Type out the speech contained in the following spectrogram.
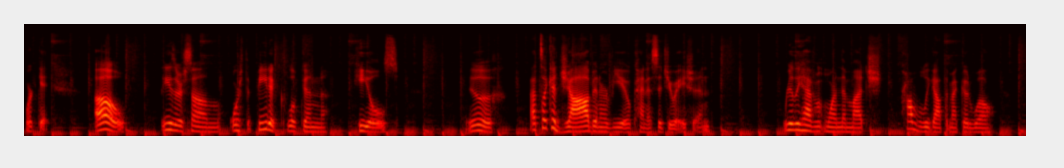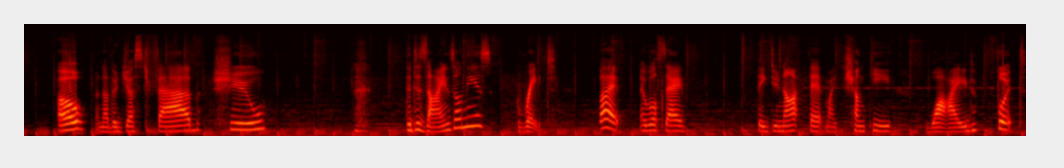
work it. Oh, these are some orthopedic looking heels. Ugh, that's like a job interview kind of situation. Really haven't worn them much. Probably got them at Goodwill. Oh, another Just Fab shoe. the designs on these, great. But I will say, they do not fit my chunky, wide foot.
